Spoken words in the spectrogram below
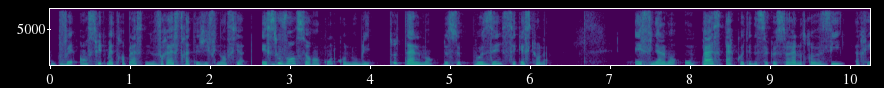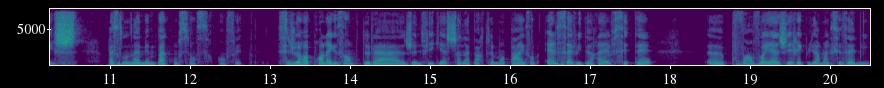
vous pouvez ensuite mettre en place une vraie stratégie financière. Et souvent, on se rend compte qu'on oublie totalement de se poser ces questions-là. Et finalement, on passe à côté de ce que serait notre vie riche parce qu'on n'en a même pas conscience, en fait. Si je reprends l'exemple de la jeune fille qui a acheté un appartement, par exemple, elle, sa vie de rêve, c'était euh, pouvoir voyager régulièrement avec ses amis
